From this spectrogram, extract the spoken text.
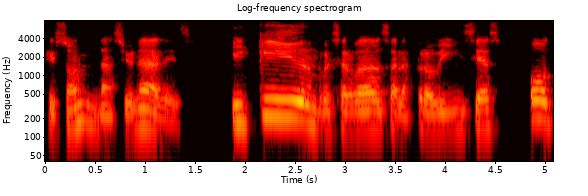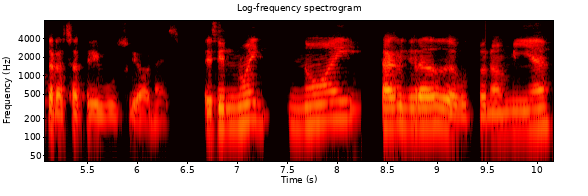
que son nacionales y quedan reservadas a las provincias otras atribuciones. Es decir, no hay, no hay tal grado de autonomía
